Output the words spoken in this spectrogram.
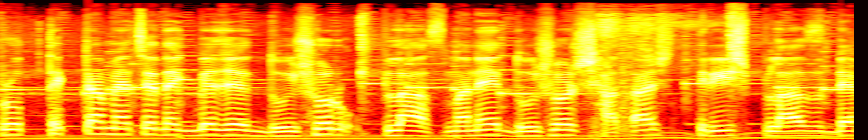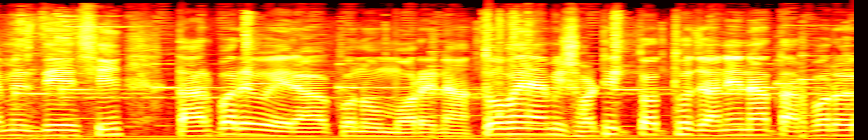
প্রত্যেকটা ম্যাচে দেখবে যে দুইশোর প্লাস মানে দুশো সাতাশ, ত্রিশ প্লাস ড্যামেজ দিয়েছি, তারপরেও এরা কোনো মরে না। তো ভাই, আমি সঠিক তথ্য জানি না, তারপরেও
